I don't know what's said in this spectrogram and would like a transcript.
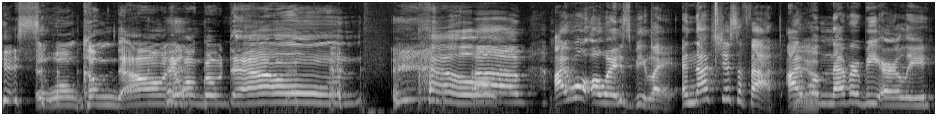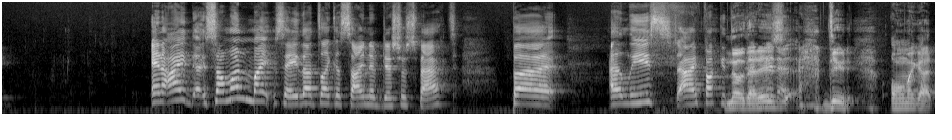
You're so it won't come down. It won't go down. Hell. um, I will always be late, and that's just a fact. I Yep. will never be early. And I, someone might say that's like a sign of disrespect, but at least I fucking No, That is, it. dude. Oh my god,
